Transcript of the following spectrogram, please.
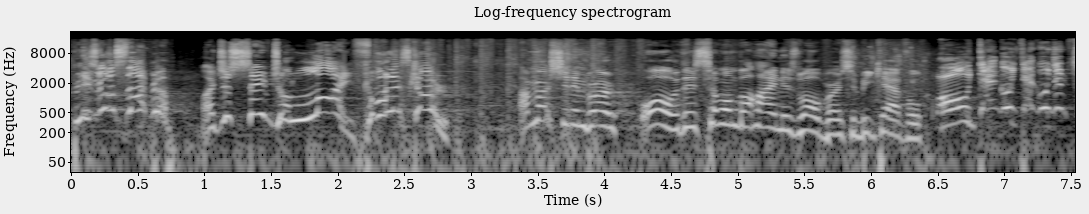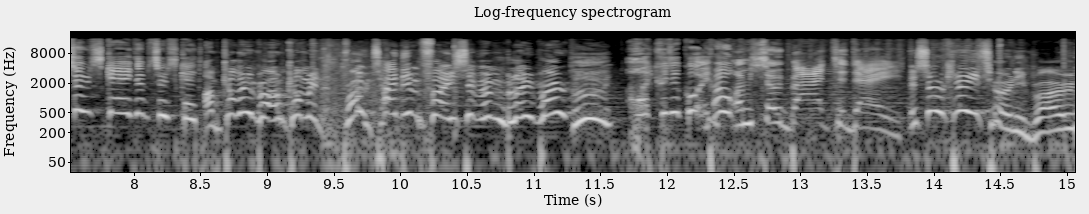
He's got a sniper. I just saved your life. Come on, let's go. I'm rushing him, bro. Oh, there's someone behind as well, bro, so be careful. Oh, Dangles, Dangles, I'm so scared. I'm so scared. I'm coming, bro, I'm coming. Bro, tagged him 37 blue, bro. Oh, I could have got him. Oh, I'm so bad today. It's okay, Tony, bro.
